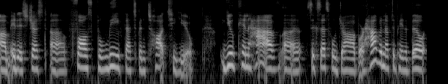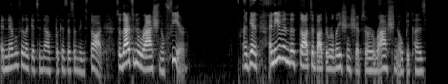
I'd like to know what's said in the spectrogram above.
Um, it is just a false belief that's been taught to you. You can have a successful job or have enough to pay the bill and never feel like it's enough because that's something's thought. So that's an irrational fear. Again, and even the thoughts about the relationships are irrational because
